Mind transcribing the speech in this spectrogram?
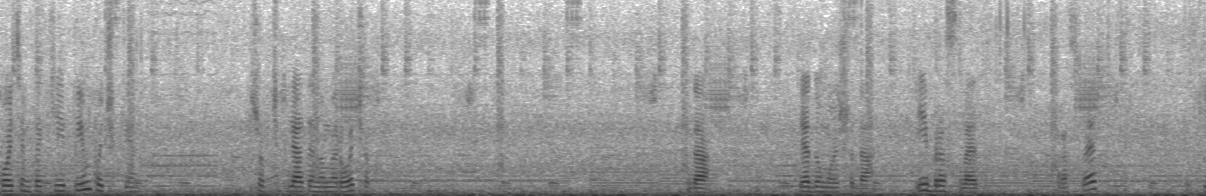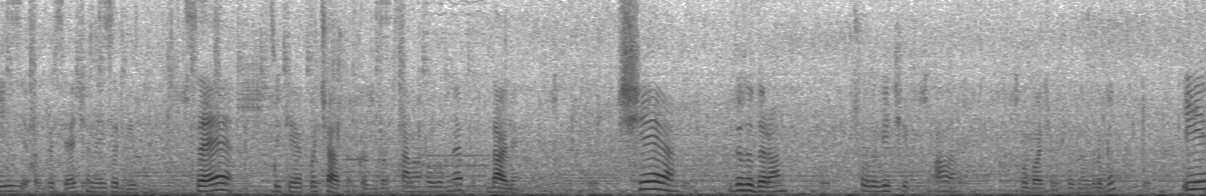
Потім такі пімпочки, щоб чіпляти номерочок. Да. Я думаю, що да. І браслет. Браслет, який присвячений забігу. Це тільки початок, якби. Саме головне далі. Ще дезодорант чоловічий, але побачив, що з ним зробив. І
